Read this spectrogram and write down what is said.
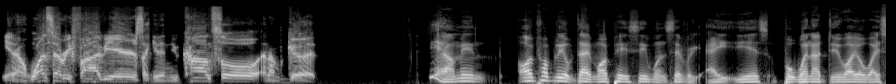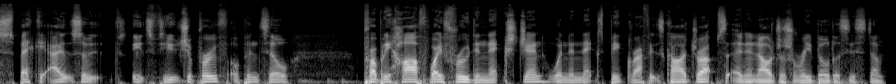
you know, once every five years, I get a new console and I'm good. Yeah, I mean, I probably update my PC once every eight years, but when I do, I always spec it out so it's- future proof up until probably halfway through the next gen when the next big graphics card drops, and then I'll just rebuild a system.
